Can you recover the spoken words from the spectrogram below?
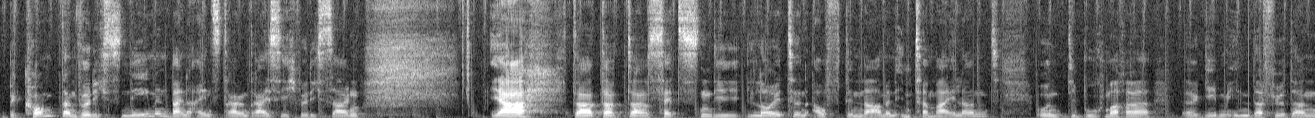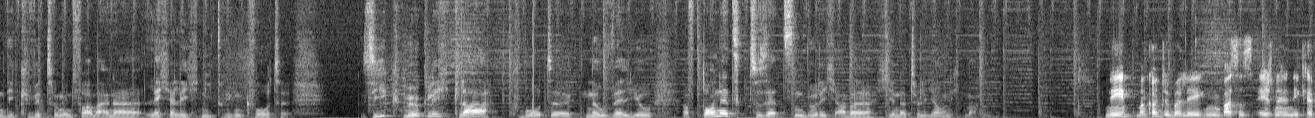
bekommt, dann würde ich es nehmen. Bei einer 1-33 würde ich sagen, ja, da, da, da setzen die Leute auf den Namen Inter Mailand und die Buchmacher äh, geben ihnen dafür dann die Quittung in Form einer lächerlich niedrigen Quote. Sieg möglich, klar, Quote, no value. Auf Donetsk zu setzen, würde ich aber hier natürlich auch nicht machen. Nee, man könnte überlegen, was ist Asian Handicap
